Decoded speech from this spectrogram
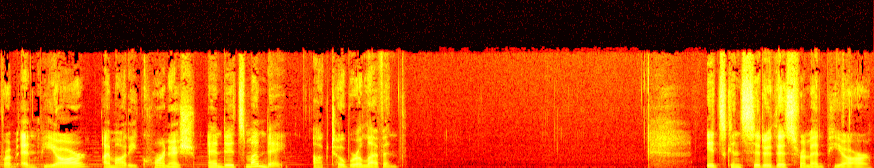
From NPR, I'm Audie Cornish, and it's Monday, October 11th. It's Consider This from NPR.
